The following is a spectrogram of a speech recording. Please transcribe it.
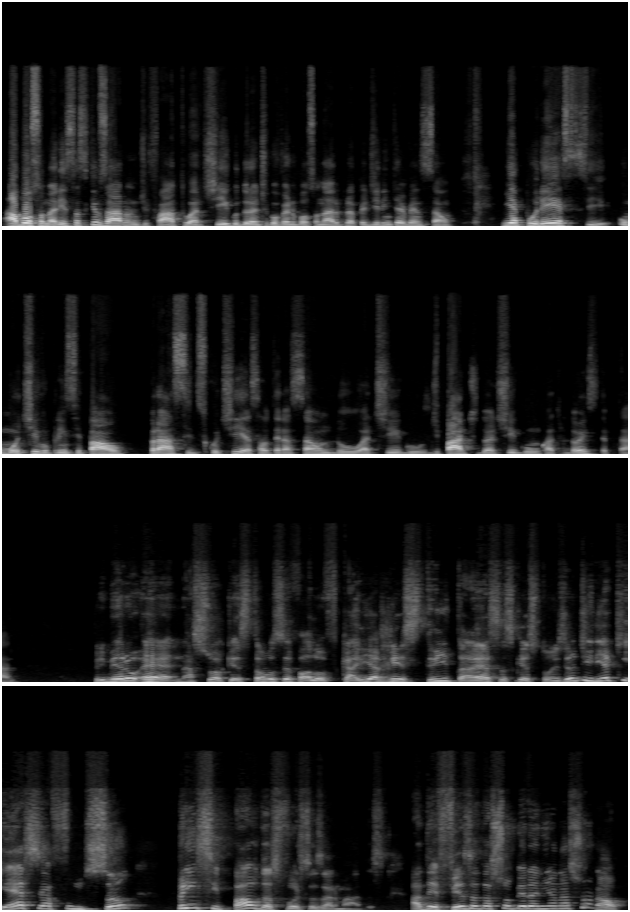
Há bolsonaristas que usaram, de fato, o artigo durante o governo Bolsonaro para pedir intervenção. E é por esse o motivo principal para se discutir essa alteração do artigo, de parte do artigo 142, deputado? Primeiro, é, na sua questão, você falou, ficaria restrita a essas questões. Eu diria que essa é a função principal das Forças Armadas, a defesa da soberania nacional.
